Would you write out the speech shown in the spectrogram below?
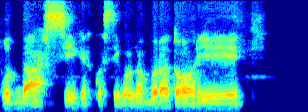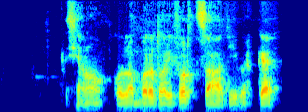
può darsi che questi collaboratori siano collaboratori forzati perché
